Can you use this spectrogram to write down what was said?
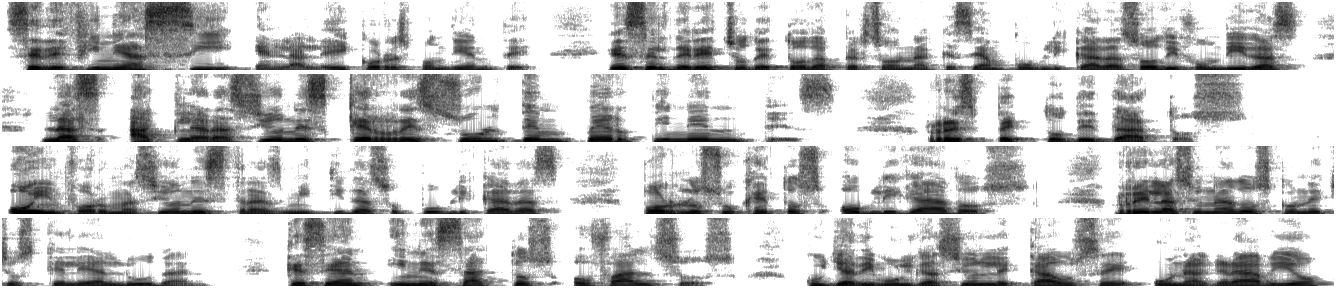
se define así en la ley correspondiente. Es el derecho de toda persona que sean publicadas o difundidas las aclaraciones que resulten pertinentes respecto de datos o informaciones transmitidas o publicadas por los sujetos obligados relacionados con hechos que le aludan, que sean inexactos o falsos, cuya divulgación le cause un agravio,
